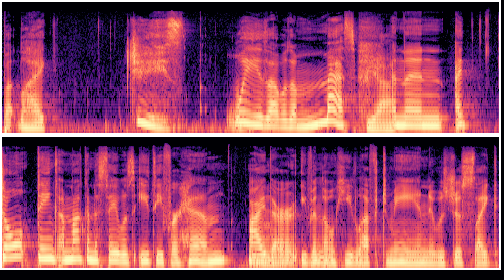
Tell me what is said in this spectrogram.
But like geez, Louise, that was a mess. Yeah. And then I don't think, I'm not going to say it was easy for him mm-hmm. either, even though he left me. And it was just like,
